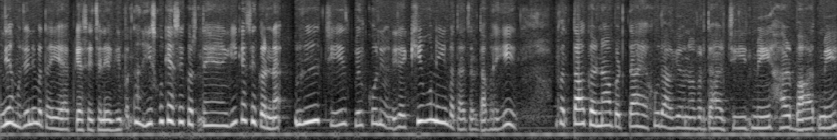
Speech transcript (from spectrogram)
या मुझे नहीं पता ये ऐप कैसे चलेगी, पता नहीं इसको कैसे करते हैं, ये कैसे करना है? ये चीज़ बिल्कुल नहीं होनी चाहिए, क्यों नहीं पता चलता भाई? पता करना पड़ता है, खुद आगे होना पड़ता है, हर चीज़ में, हर बात में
